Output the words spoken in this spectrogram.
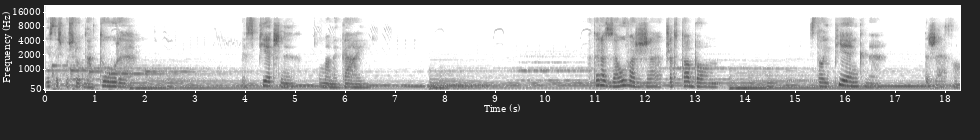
Jesteś pośród natury, bezpieczny, u mamy Gai. Teraz zauważ, że przed tobą stoi piękne drzewo.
